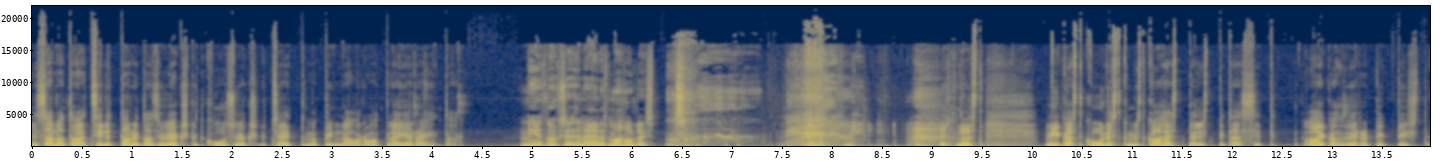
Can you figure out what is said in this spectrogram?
Ja sanotaan, että sinne tarvitaan 96-97 pinnaa varmaan playereihin. Tai... Niin, että onko se enää edes mahdollista? että noista viikasta 62 pelistä pitäisi sitten aika hyvin repiä piste.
